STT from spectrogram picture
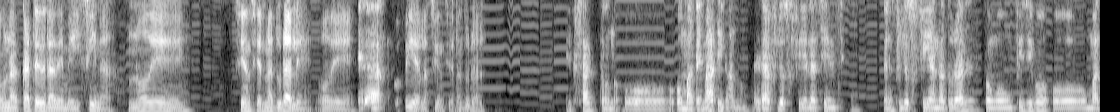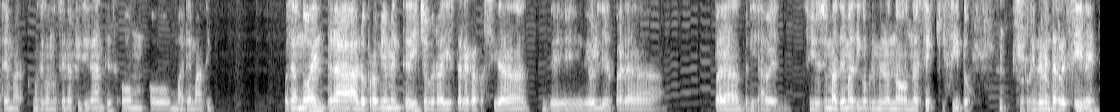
una cátedra de medicina, no de ciencias naturales o de Era... filosofía de la ciencia natural. Exacto, o, matemática, ¿no? Era filosofía de la ciencia, en filosofía natural como un físico o como se conocía la física antes, o, matemático. O sea, no entra a lo propiamente dicho, pero ahí está la capacidad de, de Euler para para, a ver, si yo soy matemático, primero no, no es exquisito, simplemente recibe,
